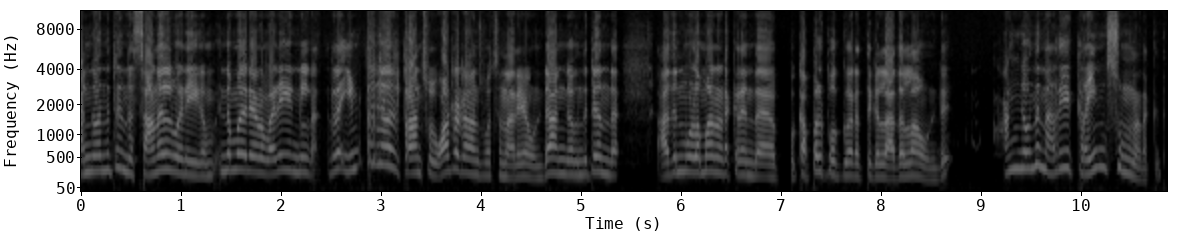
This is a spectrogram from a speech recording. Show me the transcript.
அங்கே வந்துட்டு இந்த சணல் வணிகம் இந்த மாதிரியான வணிகங்கள் இன்டர்னல் டிரான்ஸ்போர்ட் வாட்டர் டிரான்ஸ்போர்ட்ஸ் நிறையா உண்டு. அங்கே வந்துட்டு இந்த அதன் மூலமாக நடக்கிற இந்த கப்பல் போக்குவரத்துகள் அதெல்லாம் உண்டு. அங்கே வந்து நிறைய க்ரைம்ஸும் நடக்குது.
